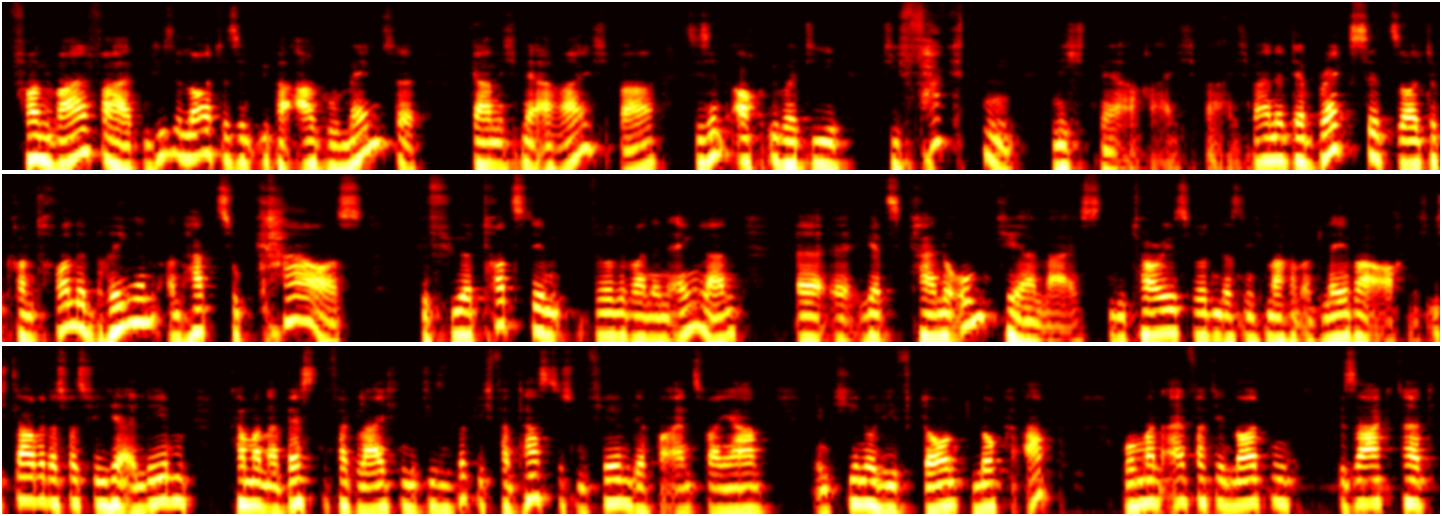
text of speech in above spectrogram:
von Wahlverhalten. Diese Leute sind über Argumente gar nicht mehr erreichbar. Sie sind auch über die die Fakten nicht mehr erreichbar. Ich meine, der Brexit sollte Kontrolle bringen und hat zu Chaos geführt. Trotzdem würde man in England äh, äh, jetzt keine Umkehr leisten. Die Tories würden das nicht machen und Labour auch nicht. Ich glaube, das, was wir hier erleben, kann man am besten vergleichen mit diesem wirklich fantastischen Film, der vor ein, zwei Jahren im Kino lief, Don't Look Up, wo man einfach den Leuten gesagt hat,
